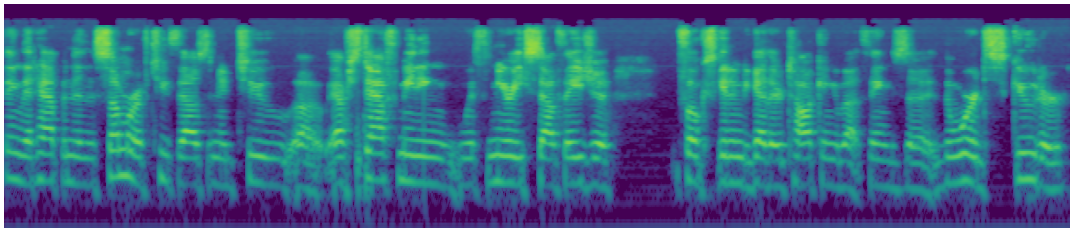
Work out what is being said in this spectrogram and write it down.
thing that happened in the summer of 2002, uh, our staff meeting with Near East South Asia folks getting together talking about things. Uh, the word scooter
